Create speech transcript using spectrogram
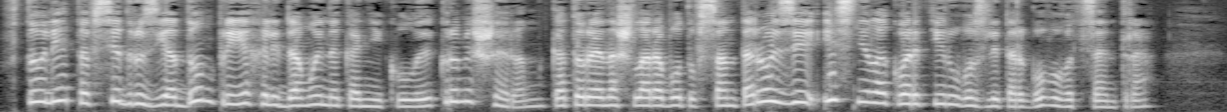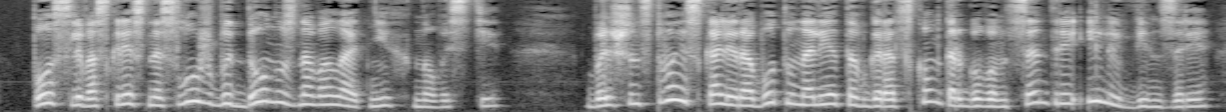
В то лето все друзья Дон приехали домой на каникулы, кроме Шерон, которая нашла работу в Санта-Розе и сняла квартиру возле торгового центра. После воскресной службы Дон узнавала от них новости. Большинство искали работу на лето в городском торговом центре или в Винзоре –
